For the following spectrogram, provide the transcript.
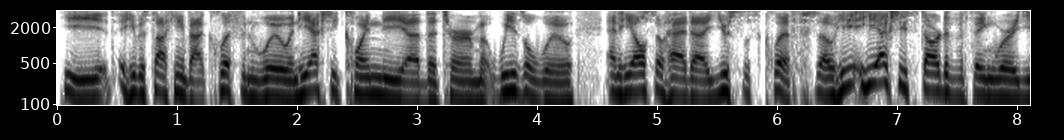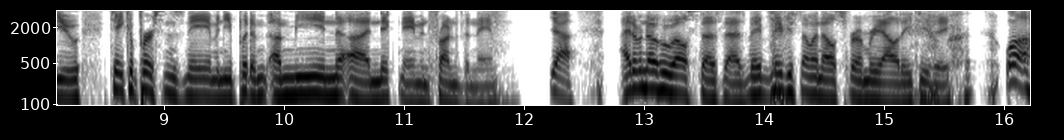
he he was talking about Cliff and Woo, and he actually coined the uh, the term Weasel Woo, and he also had uh, Useless Cliff. So he he actually started the thing where you take a person's name and you put a, a mean uh, nickname in front of the name. Yeah. I don't know who else does that. Maybe, maybe someone else from reality TV. well,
